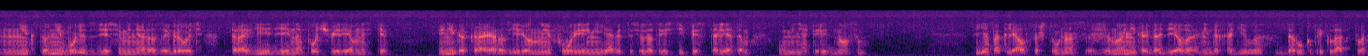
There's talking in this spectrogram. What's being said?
Никто не будет здесь у меня разыгрывать трагедии на почве ревности, и никакая разъяренная фурия не явится сюда трясти пистолетом у меня перед носом». Я поклялся, что у нас с женой никогда дело не доходило до рукоприкладства,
